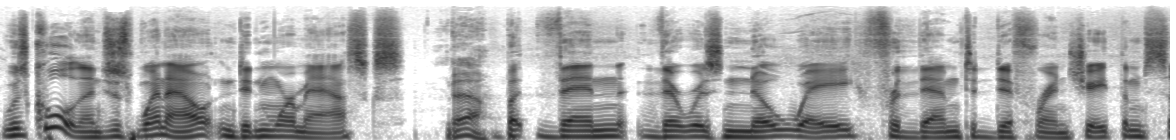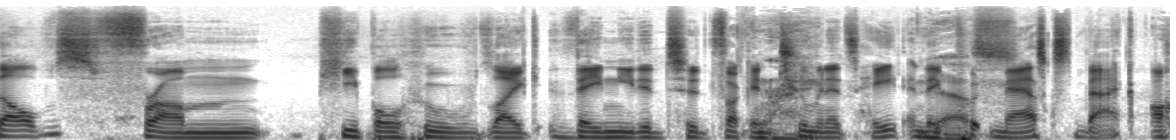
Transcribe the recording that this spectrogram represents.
was cool and just went out and didn't wear masks. Yeah. But then there was no way for them to differentiate themselves from people who like they needed to fucking two minutes hate and they put masks back on.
